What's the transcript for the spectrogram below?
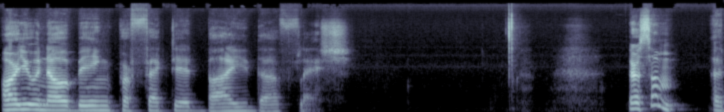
are you now being perfected by the flesh? There are some uh,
